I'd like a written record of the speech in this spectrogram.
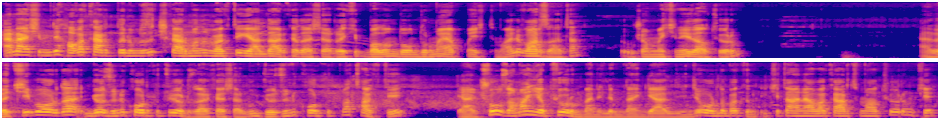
Hemen şimdi hava kartlarımızı çıkarmanın vakti geldi arkadaşlar. Rakip balon dondurma yapma ihtimali var zaten. Uçan makineyi de atıyorum. Yani rakibi orada gözünü korkutuyoruz arkadaşlar. Bu gözünü korkutma taktiği yani çoğu zaman yapıyorum ben elimden geldiğince. Orada bakın iki tane hava kartımı atıyorum ki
